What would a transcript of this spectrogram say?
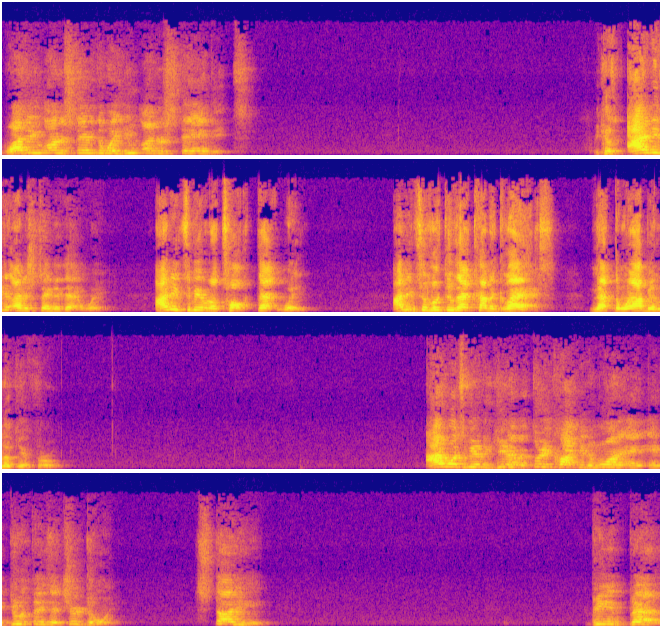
Why do you understand it the way you understand it? Because I need to understand it that way. I need to be able to talk that way. I need to look through that kind of glass, not the one I've been looking through. I want to be able to get up at 3 o'clock in the morning and, and do the things that you're doing. Studying. Being better.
